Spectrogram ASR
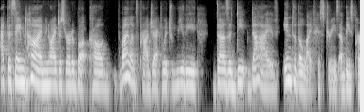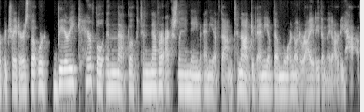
at the same time, you know, I just wrote a book called The Violence Project, which really does a deep dive into the life histories of these perpetrators. But we're very careful in that book to never actually name any of them, to not give any of them more notoriety than they already have.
